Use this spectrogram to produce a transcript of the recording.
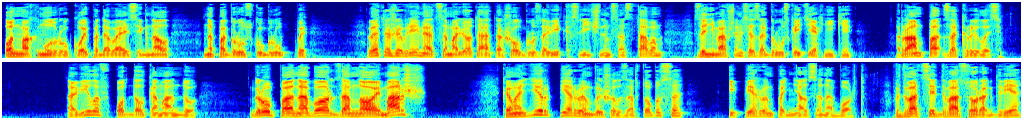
Он махнул рукой, подавая сигнал на погрузку группы. В это же время от самолета отошел грузовик с личным составом, занимавшимся загрузкой техники. Рампа закрылась. Авилов отдал команду «Группа на борт за мной! Марш!» Командир первым вышел из автобуса и первым поднялся на борт. В 22.42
